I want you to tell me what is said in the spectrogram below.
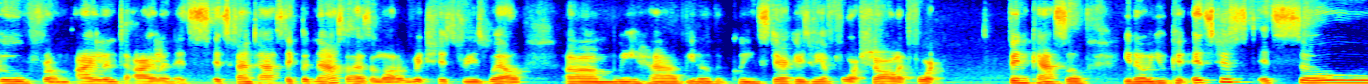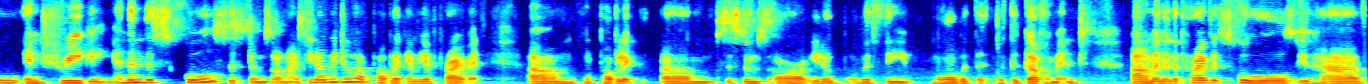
go from island to island. It's it's fantastic. But Nassau has a lot of rich history as well. Um, we have, you know, the Queen's Staircase. We have Fort Charlotte, Fort Fincastle you know you could it's just it's so intriguing. And then the school systems are nice. You know we do have public and we have private. Um, public um, systems are you know with the more with the with the government. Um, and in the private schools you have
